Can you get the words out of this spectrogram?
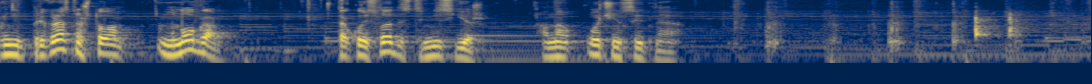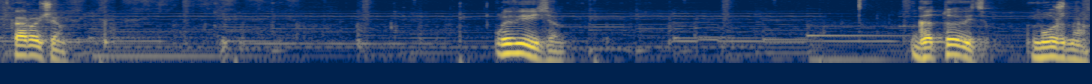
И прекрасно, что много такой сладости не съешь. Она очень сытная. Короче, вы видите, готовить можно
